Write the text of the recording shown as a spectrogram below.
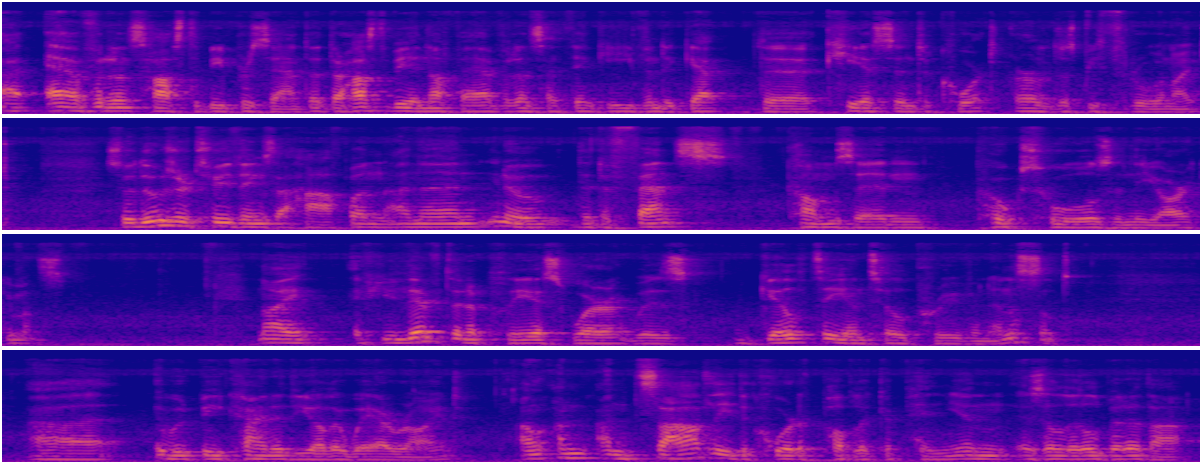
Uh, evidence has to be presented. There has to be enough evidence, I think, even to get the case into court, or it'll just be thrown out. So those are two things that happen, and then you know the defense comes in, pokes holes in the arguments. Now, if you lived in a place where it was guilty until proven innocent, uh, it would be kind of the other way around. And, and, and, sadly, the court of public opinion is a little bit of that,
